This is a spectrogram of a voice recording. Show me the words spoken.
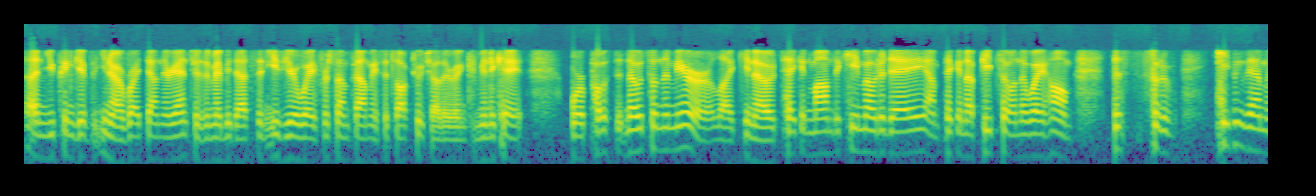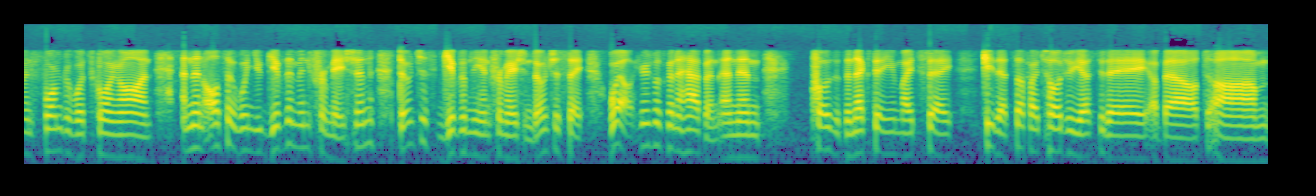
and you can give, you know, write down their answers. And maybe that's an easier way for some families to talk to each other and communicate. Or post-it notes on the mirror, like, you know, taking mom to chemo today, I'm picking up pizza on the way home. Just sort of keeping them informed of what's going on. And then also, when you give them information, don't just give them the information. Don't just say, well, here's what's going to happen, and then close it. The next day, you might say, gee, that stuff I told you yesterday about um,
